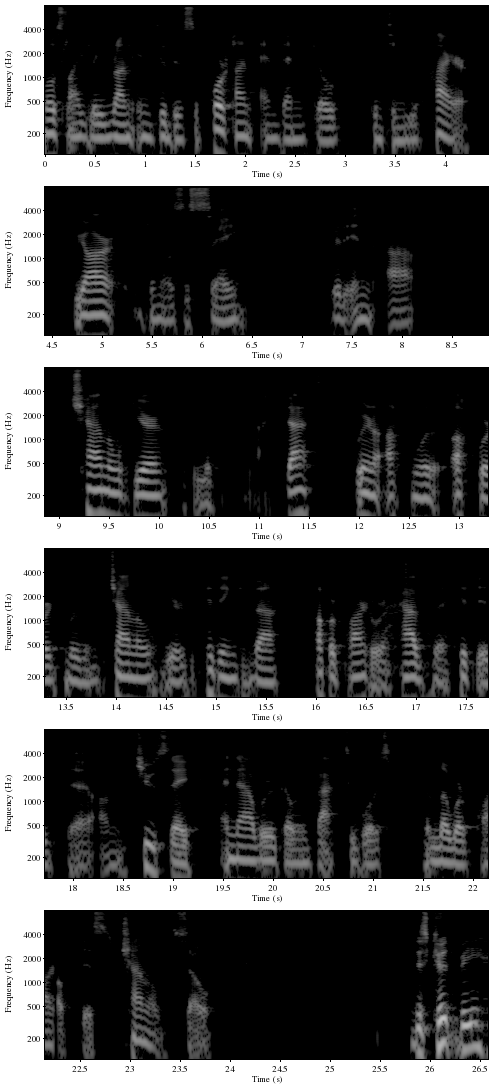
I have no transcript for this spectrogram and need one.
most likely run into the support line and then go continue higher. We are, you can also say, within a channel here, if we look like that, we're in an up, upward moving channel. We're hitting the upper part or have hit it uh, on Tuesday, and now we're going back towards the lower part of this channel. So this could be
